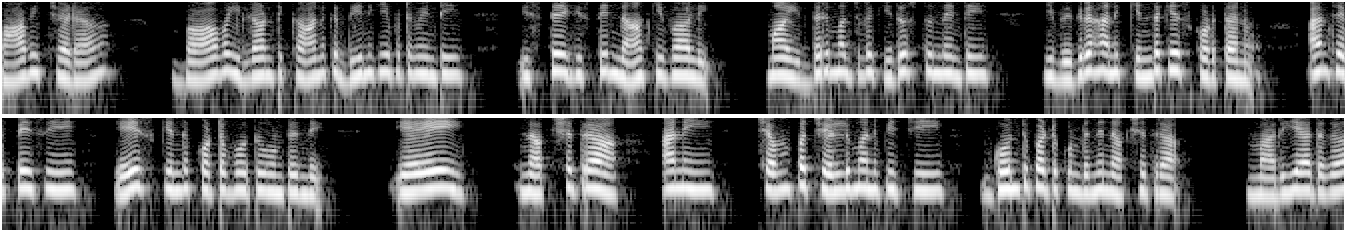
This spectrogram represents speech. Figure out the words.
బావిచ్చాడా బావ ఇలాంటి కానుక దీనికి ఇవ్వటం ఏంటి? ఇస్తే గిస్తే నాకు ఇవ్వాలి మా ఇద్దరి మధ్యలోకి ఇదొస్తుందేంటి? ఈ విగ్రహాన్ని కిందకేసి కొడతాను అని చెప్పేసి ఏస్ కింద కొట్టబోతూ ఉంటుంది. ఏయ్ నక్షత్ర అని చెంప చెల్లుమనిపించి గొంతు పట్టుకుంటుంది నక్షత్ర. మర్యాదగా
